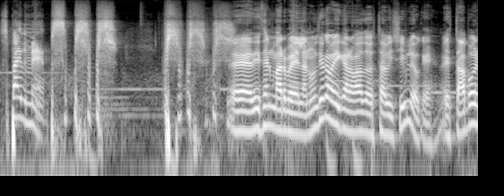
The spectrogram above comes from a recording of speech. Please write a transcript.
Spider-Man. Pss. Eh, dice el Marvel, ¿el anuncio que habéis grabado está visible o qué? Está por,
